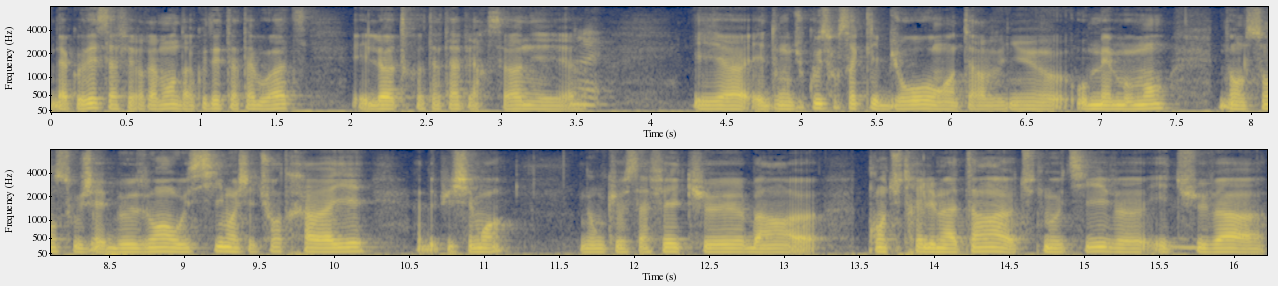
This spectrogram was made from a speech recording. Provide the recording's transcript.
d'un côté, ça fait vraiment, d'un côté, t'as ta boîte, et l'autre, t'as ta personne, et, euh, et, euh, et, donc, du coup, c'est pour ça que les bureaux ont intervenu euh, au même moment, dans le sens où j'ai besoin aussi, moi, j'ai toujours travaillé depuis chez moi, donc ça fait que, ben, quand tu te réveilles le matin, tu te motives, et tu vas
